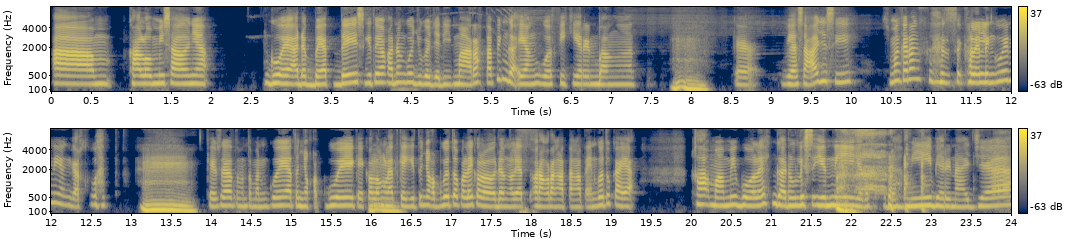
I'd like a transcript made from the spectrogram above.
em, kalau misalnya gue ada bad days gitu ya kadang gue juga jadi marah tapi nggak yang gue pikirin banget. Mm-mm. kayak biasa aja sih cuman kadang sekeliling gue nih yang nggak kuat Hmm. kayak misalnya teman-teman gue atau nyokap gue kayak kalau Hmm. ngeliat kayak gitu nyokap gue tuh apalagi kalau udah ngeliat orang-orang ngata-ngatain gue tuh kayak kak mami boleh nggak nulis ini gitu udah mi biarin aja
